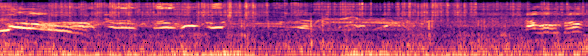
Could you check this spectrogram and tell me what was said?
Whoa! Now hold on.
